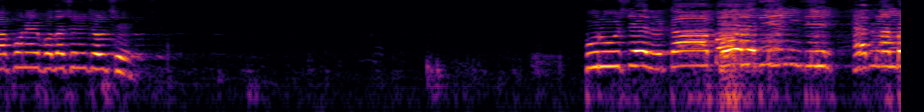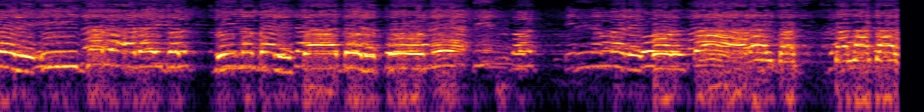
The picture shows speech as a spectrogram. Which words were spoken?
কাফনের প্রদর্শনী চলছে। পুরুষের কাপড় তিনটি এক নম্বরে ইজার আড়াই গজ দুই নম্বরে চাদর পনে তিন গজ, তিন নম্বরে কোরতা আড়াই গজ জানাজার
